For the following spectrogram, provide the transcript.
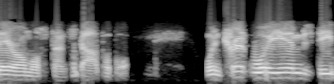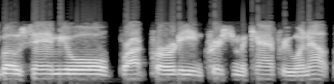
they are almost unstoppable. When Trent Williams, Deebo Samuel, Brock Purdy, and Christian McCaffrey went out,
